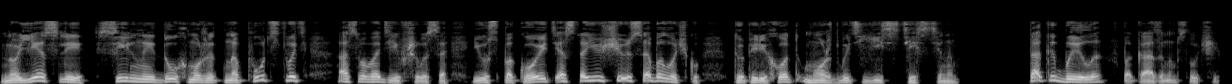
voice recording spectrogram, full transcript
Но если сильный дух может напутствовать освободившегося и успокоить остающуюся оболочку, то переход может быть естественным. Так и было в показанном случае.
